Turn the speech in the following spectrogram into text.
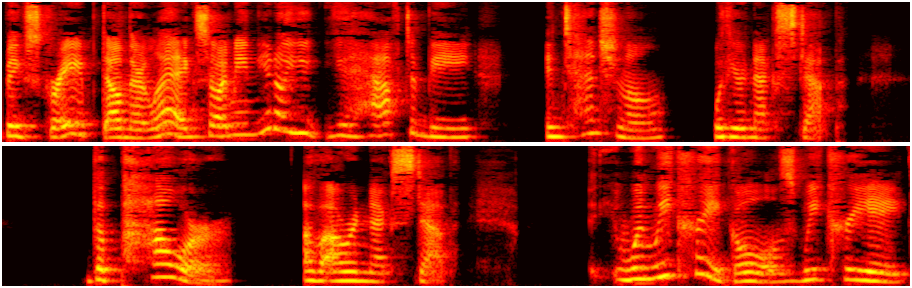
big scrape down their leg. So I mean, you know, you you have to be intentional with your next step. The power of our next step. When we create goals, we create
